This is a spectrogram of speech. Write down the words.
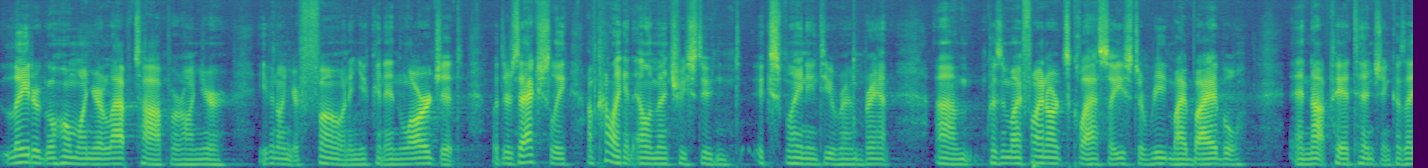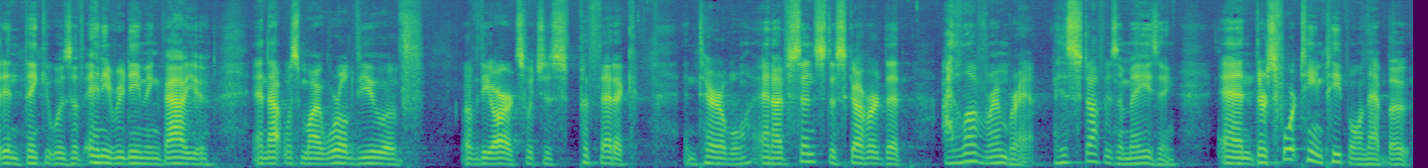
later go home on your laptop or on your even on your phone and you can enlarge it. But there's actually, I'm kind of like an elementary student explaining to you Rembrandt because um, in my fine arts class, I used to read my Bible and not pay attention because I didn't think it was of any redeeming value. And that was my worldview of, of the arts, which is pathetic and terrible. And I've since discovered that I love Rembrandt. His stuff is amazing. And there's 14 people on that boat.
